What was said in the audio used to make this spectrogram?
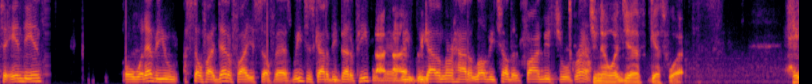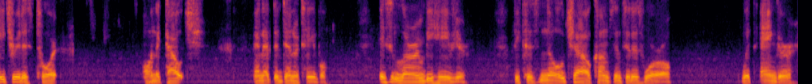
to Indian, or whatever you self-identify yourself as, we just got to be better people, man. I we we got to learn how to love each other and find mutual ground. You know what, Jeff? Guess what? Hatred is taught on the couch and at the dinner table. It's learned behavior because no child comes into this world with anger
